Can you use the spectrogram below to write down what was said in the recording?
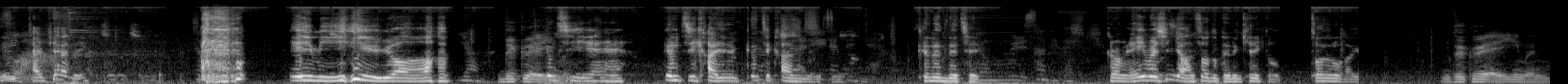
우와. 잘 피하네. 에이미, 와, 0. 느그 에임. 끔찍해. 끔찍한, 끔찍한. 시작됩니다. 그는 대체. 그럼 에임을 신경 안 써도 되는 캐릭터. 손으로 가게. 느그 에임은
